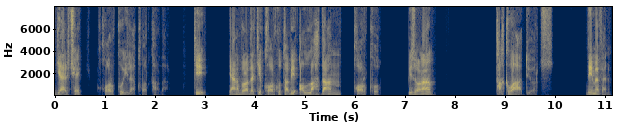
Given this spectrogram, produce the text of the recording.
gerçek korku ile korkarlar. Ki yani buradaki korku tabi Allah'tan korku. Biz ona takva diyoruz. Değil mi efendim?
